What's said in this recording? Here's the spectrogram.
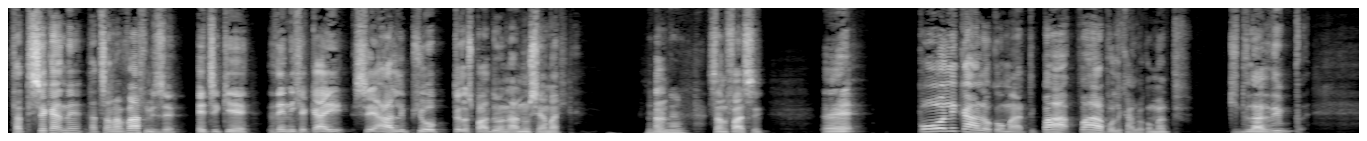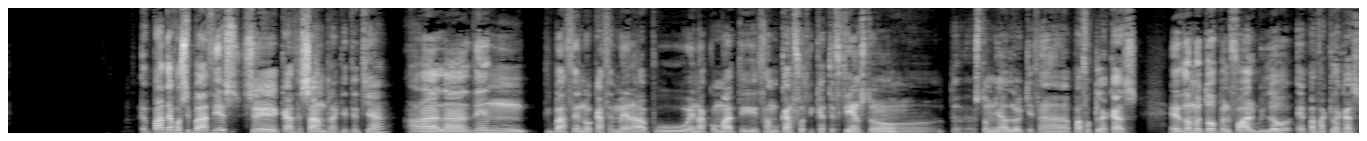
Θα τις έκανε, θα τις αναβάθμιζε έτσι και δεν είχε κάει σε άλλη πιο τέλος πάντων ανούσια μάχη. Ναι. Σαν φάση. Ε, πολύ καλό κομμάτι. Πά, πάρα πολύ καλό κομμάτι. δηλαδή πάντα έχω συμπάθειες σε κάθε soundtrack και τέτοια, αλλά δεν την παθαίνω κάθε μέρα που ένα κομμάτι θα μου καρφωθεί κατευθείαν στο, στο μυαλό και θα πάθω κλακάζ. Εδώ με το Open Fire Below έπαθα κλακάζ.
